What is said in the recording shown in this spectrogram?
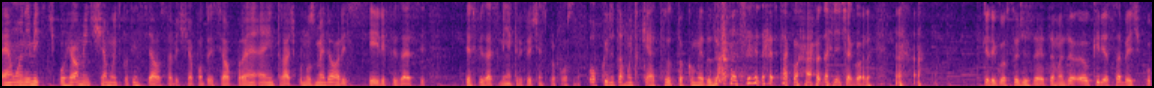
é um anime que tipo realmente tinha muito potencial, sabe? Tinha potencial para entrar tipo nos melhores se ele fizesse se ele fizesse bem aquilo que ele tinha se proposto. Né? O Kiro tá muito quieto, tô com medo do quanto ele deve estar com raiva da gente agora. porque ele gostou de Zeta, mas eu, eu queria saber, tipo,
